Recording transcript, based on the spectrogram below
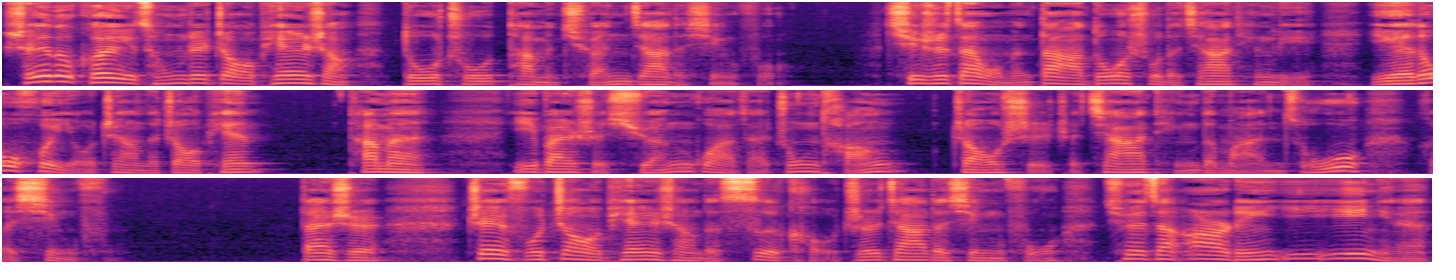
谁都可以从这照片上读出他们全家的幸福。其实，在我们大多数的家庭里，也都会有这样的照片，他们一般是悬挂在中堂，昭示着家庭的满足和幸福。但是，这幅照片上的四口之家的幸福，却在二零一一年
